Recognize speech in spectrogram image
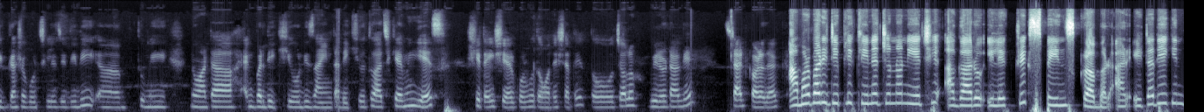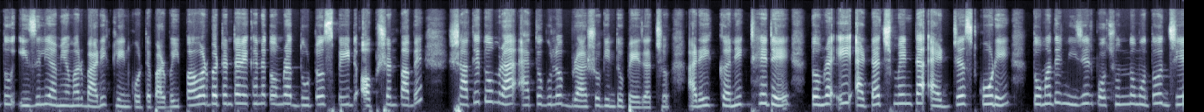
জিজ্ঞাসা করছিলে যে দিদি তুমি নোয়াটা একবার দেখিও ডিজাইনটা দেখিও। তো আজকে আমি ইয়েস সেটাই শেয়ার করব তোমাদের সাথে। তো চলো, ভিডিওটা আগে স্টার্ট করা যাক। আমার বাড়ি ডিপলি ক্লিনের জন্য নিয়েছি আগারো ইলেকট্রিক স্পিন স্ক্রাবার আর এটা দিয়ে কিন্তু ইজিলি আমি আমার বাড়ি ক্লিন করতে পারব। এই পাওয়ার বাটনটার এখানে তোমরা দুটো স্পিড অপশন পাবে। সাথে তোমরা এতগুলো ব্রাশও কিন্তু পেয়ে যাচ্ছ। আর এই কানেক্ট হেডে তোমরা এই অ্যাটাচমেন্টটা অ্যাডজাস্ট করে তোমাদের নিজের পছন্দ মতো যে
